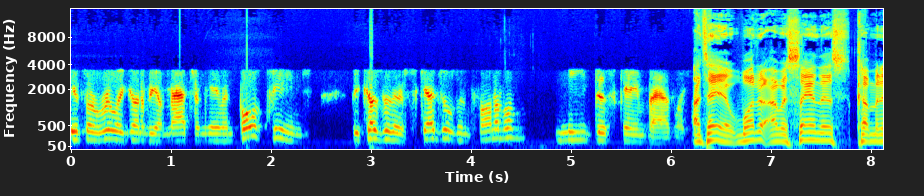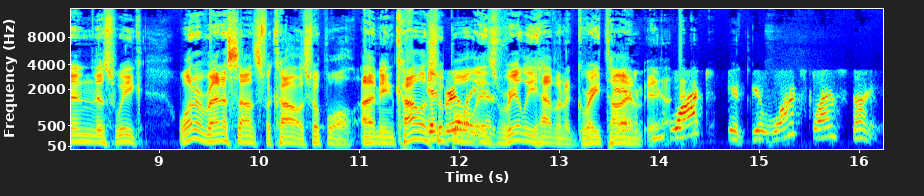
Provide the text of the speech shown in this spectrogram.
It's a really going to be a matchup game, and both teams, because of their schedules in front of them, need this game badly. I tell you what, I was saying this coming in this week. What a renaissance for college football! I mean, college it football really is. is. really having a great time. And if you watch, if you watched last night,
